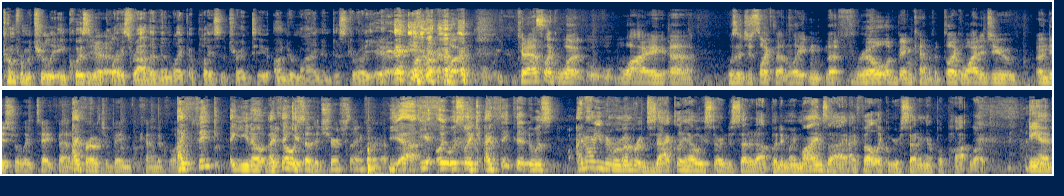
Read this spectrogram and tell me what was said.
come from a truly inquisitive Yeah. place rather than like a place of trying to undermine and destroy you. Yeah. what, what, can I ask like what why uh, was it just like that latent that thrill of being kind of like why did you initially take that I- approach of being kind of like I think you know. I think oh you it- said the church thing for Yeah, yeah. It was like I think that it was. I don't even remember exactly how we started to set it up, but in my mind's eye, I felt like we were setting up a potluck, and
